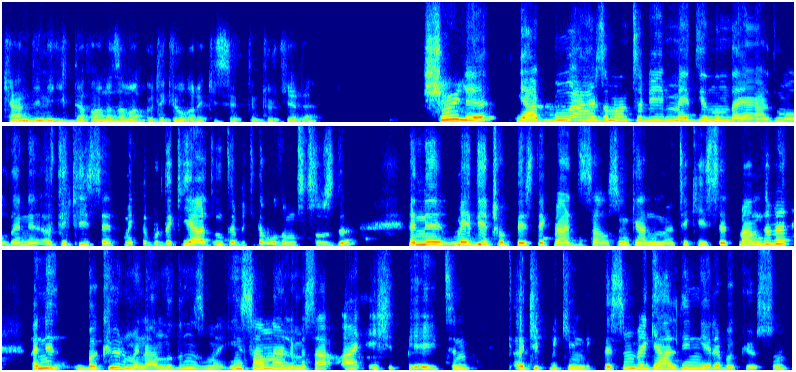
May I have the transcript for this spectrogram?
kendini ilk defa ne zaman öteki olarak hissettin Türkiye'de? Şöyle ya bu her zaman tabii medyanın da yardım oldu. Hani öteki hissetmekte buradaki yardım tabii ki de olumsuzdu. Hani medya çok destek verdi sağ olsun kendimi öteki hissetmemde ve hani bakıyorum hani anladınız mı? İnsanlarla mesela eşit bir eğitim, açık bir kimliktesin ve geldiğin yere bakıyorsun.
